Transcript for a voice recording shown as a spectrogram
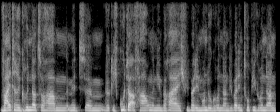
weitere Gründer zu haben mit ähm, wirklich guter Erfahrung in dem Bereich, wie bei den Mondo-Gründern, wie bei den Topi-Gründern.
